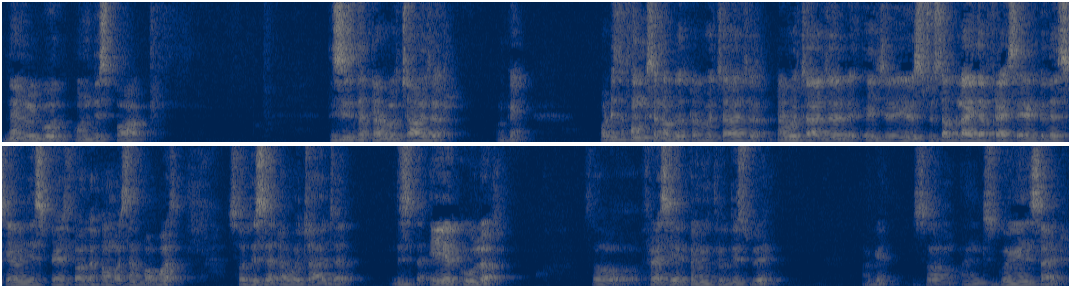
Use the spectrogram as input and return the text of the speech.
Then we'll go on this part. This is the turbocharger. Okay. What is the function of the turbocharger? Turbocharger is used to supply the fresh air into the scavenging space for the combustion purpose. So this is a turbocharger. This is the air cooler. So fresh air coming through this way. Okay? So and it's going inside.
